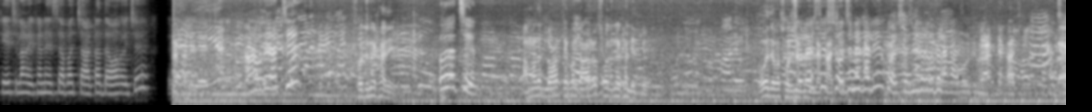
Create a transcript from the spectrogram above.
খেয়েছিলাম এখানে এসে আবার চাটা দেওয়া হয়েছে। আমরা কোথায় যাচ্ছি? সজনেখালি। কোথায় যাচ্ছি? আমাদের লঞ্চ এখন দাঁড়াল সজনেখালিতে। ওই দেখো চলে লেখা আছে। সজনেখালি সজনেখালি কোথায় লেখা আছে। আচ্ছা।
